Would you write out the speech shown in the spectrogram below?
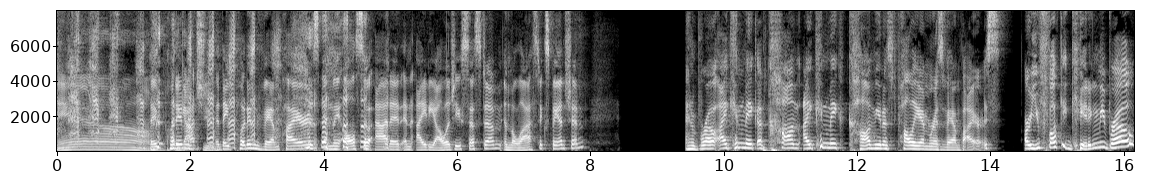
down. They put in got you. They put in vampires, and they also added an ideology system in the last expansion. And bro, I can make a com. I can make communist polyamorous vampires. Are you fucking kidding me, bro?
